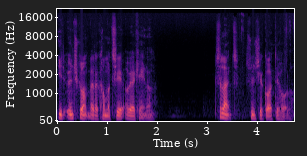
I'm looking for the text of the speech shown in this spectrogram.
i et ønske om, hvad der kommer til at være kanon. Så langt synes jeg godt, det holder.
